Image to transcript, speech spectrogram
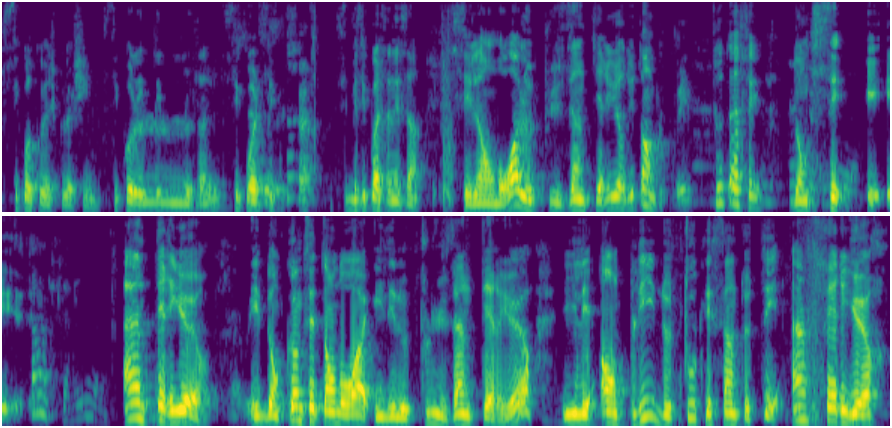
c'est quoi Kodesh Kodashim C'est quoi le, le, c'est quoi c'est, mais c'est quoi ça ça C'est l'endroit le plus intérieur du temple. Oui. Tout à fait. Donc c'est et, intérieur. Et donc comme cet endroit, il est le plus intérieur, il est empli de toutes les saintetés inférieures.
